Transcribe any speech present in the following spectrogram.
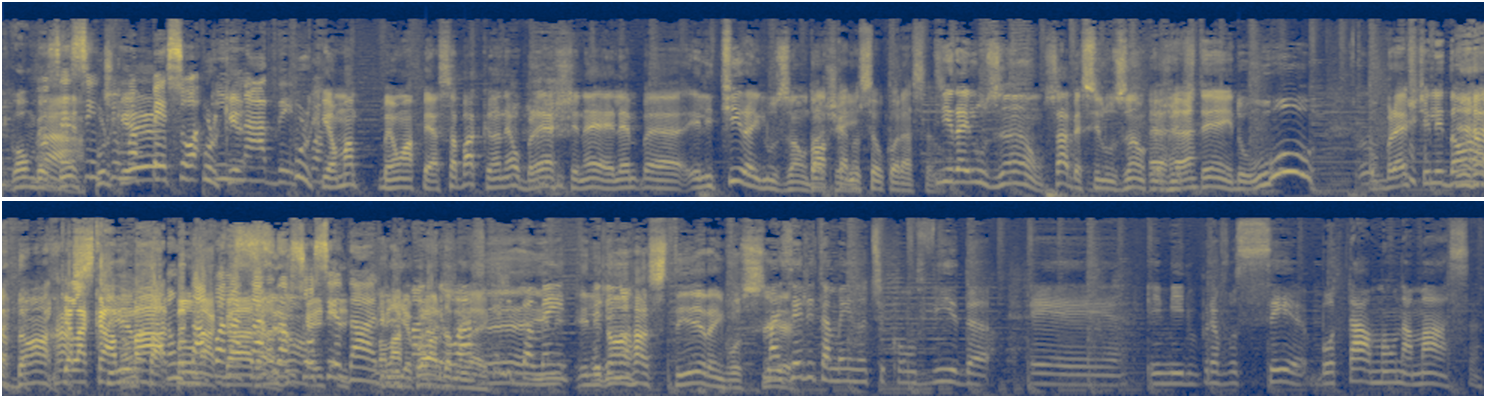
Igual um bebê. Você sentiu uma pessoa porque, inadequada. porque é uma, é uma peça bacana, é o Brecht, né? Ele, é- é, ele tira a ilusão da Toca gente. no seu coração. Tira a ilusão, sabe essa ilusão que a Aham. gente tem do uh! O Brecht ele dá uma, dá uma Aquela camada. Um Tapão tapa na na cara, cara, da sociedade. Acorda, eu acho moleque. que ele É, também ele, ele dá uma não- rasteira em você. Mas ele também não te convida, é, Emílio, para você botar a mão na massa.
